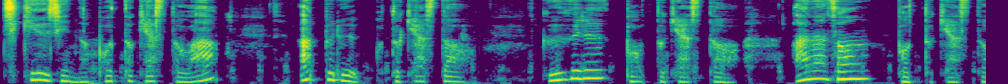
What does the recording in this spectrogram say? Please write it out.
地球人のポッドキャストは、Apple Podcast、Google Podcast、Amazon ポッドキャスト、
